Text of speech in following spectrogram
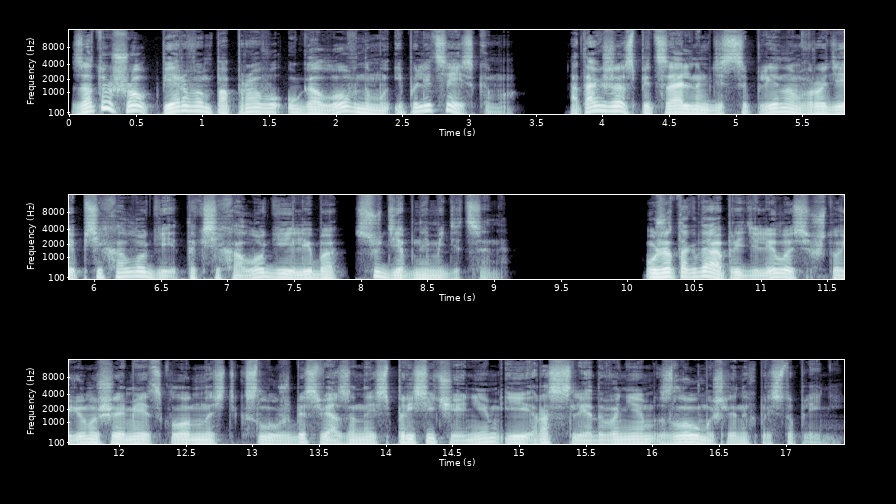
зато шел первым по праву уголовному и полицейскому, а также специальным дисциплинам вроде психологии, токсихологии либо судебной медицины. Уже тогда определилось, что юноша имеет склонность к службе, связанной с пресечением и расследованием злоумышленных преступлений.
